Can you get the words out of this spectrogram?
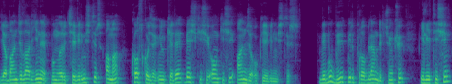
yabancılar yine bunları çevirmiştir ama koskoca ülkede 5 kişi 10 kişi anca okuyabilmiştir. Ve bu büyük bir problemdir çünkü iletişim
